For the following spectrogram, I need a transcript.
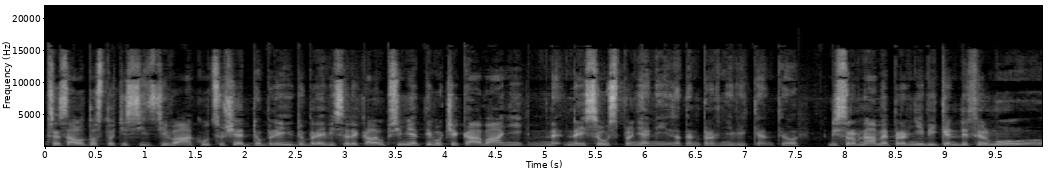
přesálo to 100 tisíc diváků, což je dobrý, dobrý výsledek, ale upřímně ty očekávání ne, nejsou splněný za ten první víkend. Jo. Když srovnáme první víkendy filmu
